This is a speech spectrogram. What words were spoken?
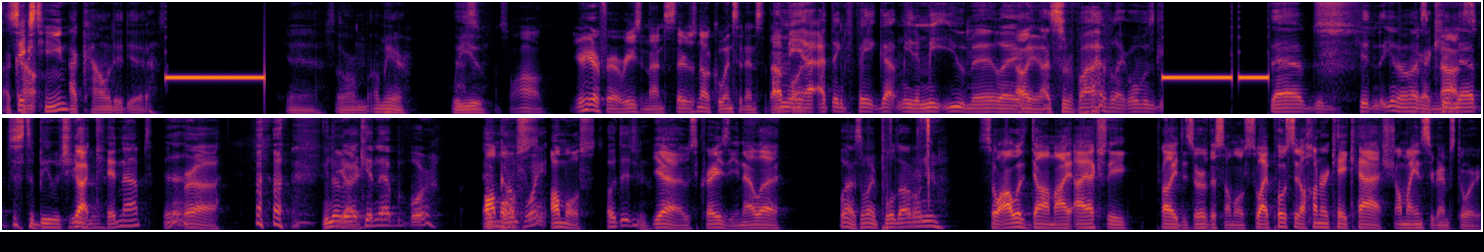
I count- 16? I counted, yeah. Yeah, so I'm I'm here with That's- you. That's wild. You're here for a reason, then. There's no coincidence at that I mean, point. I, think fate got me to meet you, man. Like Oh, yeah. I survived, like almost get stabbed, and you know, I got nuts. kidnapped just to be with you. you got man. kidnapped? Yeah. Bruh. You never You got got- kidnapped before? At almost. gunpoint? Almost. Oh, did you? Yeah, it was crazy in LA. Wow, somebody pulled out on you? So I was dumb. I, I actually probably deserve this almost. So I posted 100K cash on my Instagram story.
